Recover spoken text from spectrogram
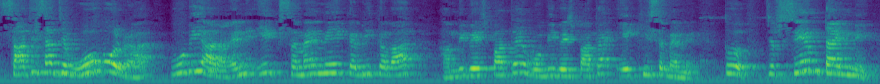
साथ ही साथ जब वो बोल रहा है वो भी आ रहा। है यानी एक समय में कभी कभार हम भी भेज पाते हैं, वो भी भेज पाता है एक ही समय में। तो जब सेम टाइम में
